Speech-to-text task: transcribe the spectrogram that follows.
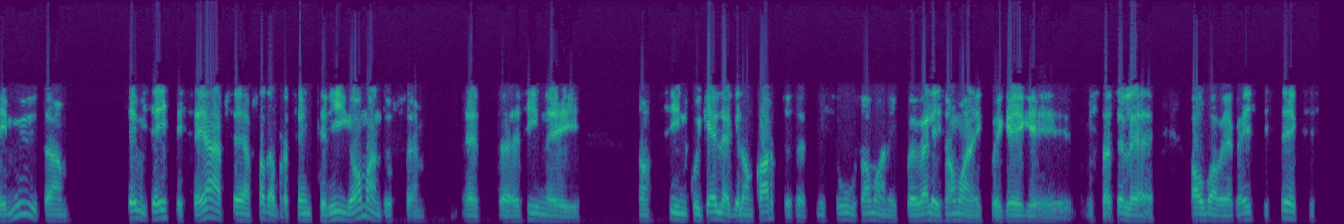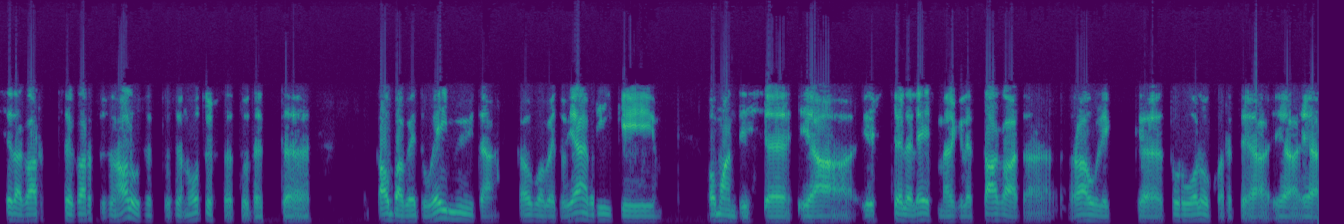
ei müüda. see, mis Eestisse jääb, see jääb sada protsenti riigi omandusse, et äh, siin ei, noh, siin, kui kellelgi on kartus, et mis uus omanik või välisomanik või keegi, mis ta selle kaubaveega Eestis teeks, siis seda kart-, see kartus on alusetu, see on otsustatud, et äh, kaubavedu ei müüda, kaubavedu jääb riigi omandisse ja just sellel eesmärgil, et tagada rahulik äh, turuolukord ja, ja, ja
